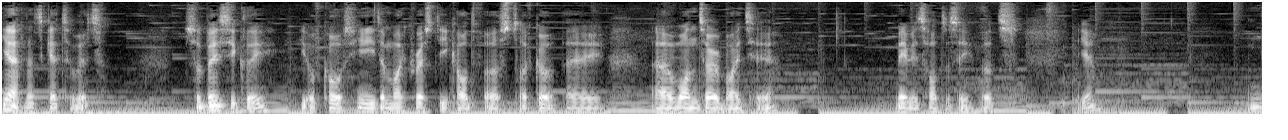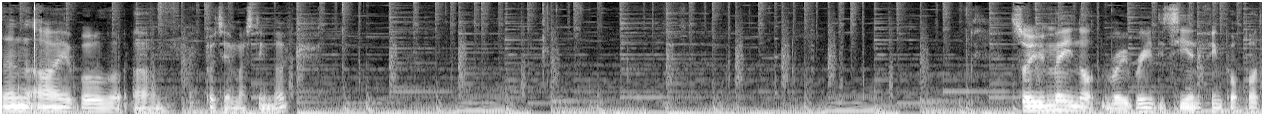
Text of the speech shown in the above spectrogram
yeah, let's get to it. So basically, of course you need a microSD card first. I've got a uh, 1 terabyte here. Maybe it's hard to see, but yeah. And then I will um, put in my Steam Deck. So you may not really see anything pop up,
